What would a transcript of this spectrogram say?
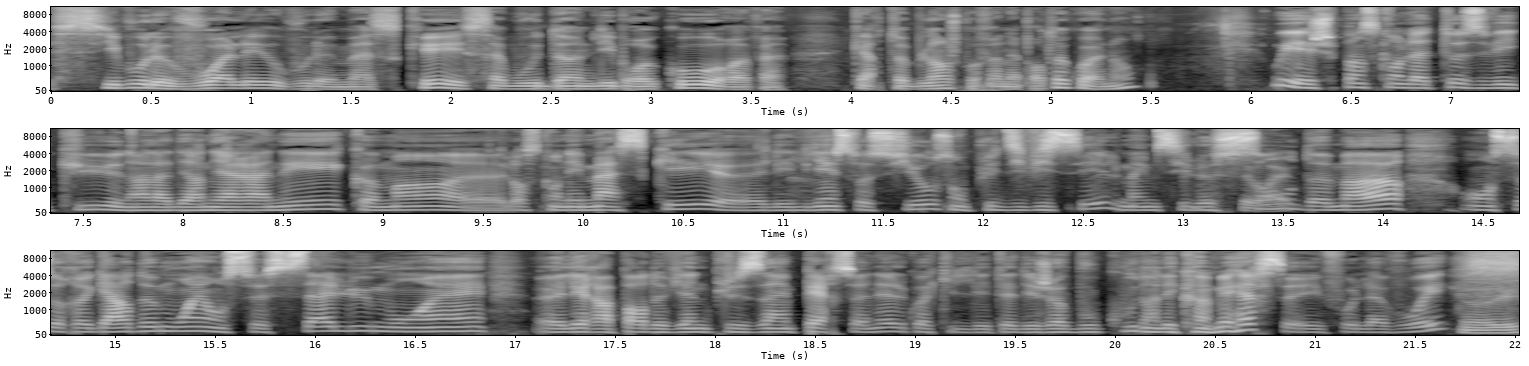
si vous le voilez ou vous le masquez, ça vous donne libre cours, enfin, carte blanche pour faire n'importe quoi, non? Oui, je pense qu'on l'a tous vécu dans la dernière année, comment euh, lorsqu'on est masqué, euh, les liens sociaux sont plus difficiles, même si le son demeure, on se regarde moins, on se salue moins, euh, les rapports deviennent plus impersonnels, quoi qu'il l'était déjà beaucoup dans les commerces, il faut l'avouer. Oui.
